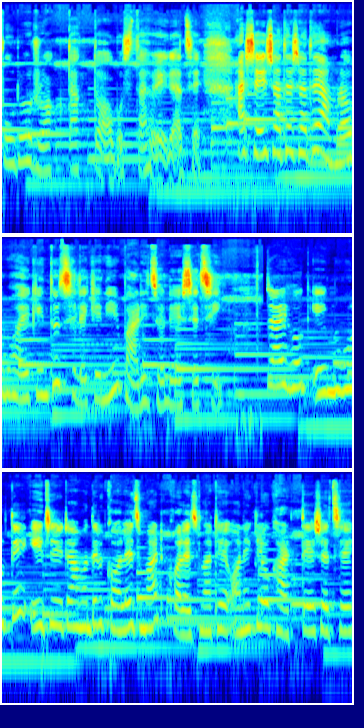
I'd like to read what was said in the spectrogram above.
পুরো রক্তাক্ত অবস্থা হয়ে গেছে। আর সেই সাথে সাথে আমরাও ভয়ে কিন্তু ছেলেকে নিয়ে বাড়ি চলে এসেছি। যাই হোক, এই মুহূর্তে এই যে এটা আমাদের কলেজ মাঠ, কলেজ মাঠে অনেক লোক হাঁটতে এসেছে,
